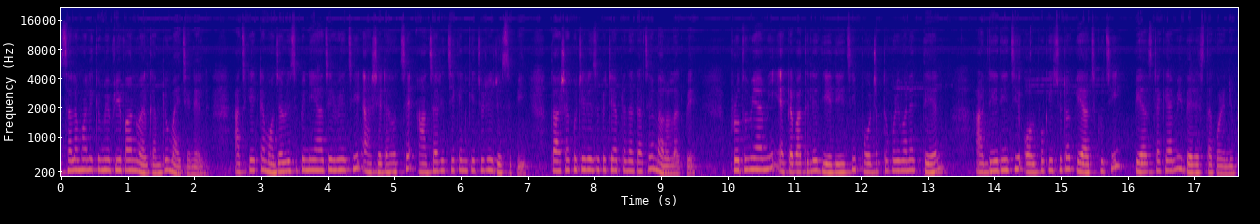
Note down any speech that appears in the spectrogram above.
আসসালামু আলাইকুম everyone, welcome to my channel. আজকে একটা মজার রেসিপি নিয়ে হাজির হয়েছি, আর সেটা হচ্ছে আচারি চিকেন খিচুড়ির রেসিপি তো আশা করছি রেসিপিটি আপনাদের কাছে ভালো লাগবে। প্রথমে আমি একটা পাতিলে দিয়ে দিয়েছি পর্যাপ্ত পরিমাণে তেল, আর দিয়ে দিয়েছি অল্প কিছুটা পেঁয়াজ কুচি। পেঁয়াজটাকে আমি বেরেস্তা করে নিব।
